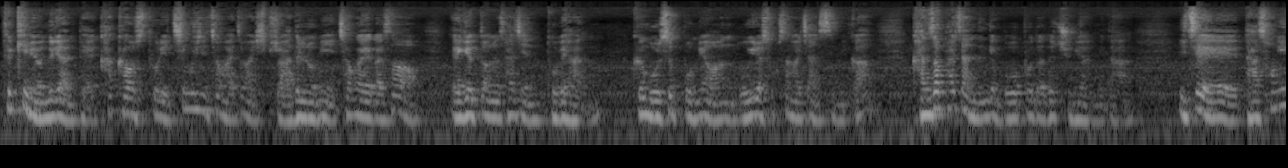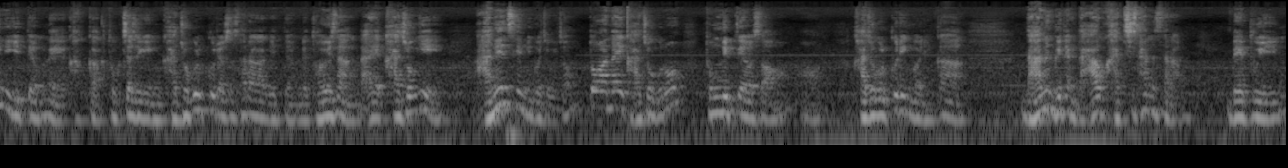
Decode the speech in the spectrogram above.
특히 며느리한테 카카오 스토리 친구 신청하지 마십시오. 아들놈이 처가에 가서 애교 떠는 사진 도배한 그 모습 보면 오히려 속상하지 않습니까? 간섭하지 않는 게 무엇보다도 중요합니다. 이제 다 성인이기 때문에 각각 독자적인 가족을 꾸려서 살아가기 때문에 더 이상 나의 가족이 아닌 셈인 거죠, 그죠? 또 하나의 가족으로 독립되어서 어, 가족을 꾸린 거니까 나는 그냥 나하고 같이 사는 사람, 내 부인,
